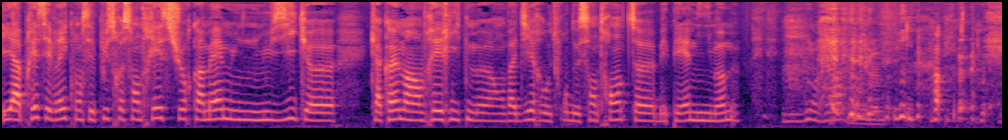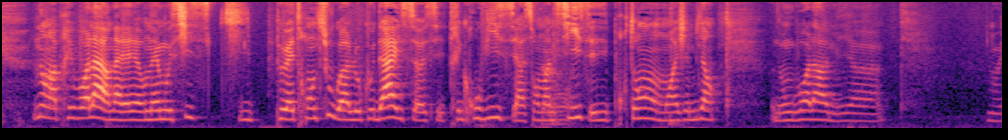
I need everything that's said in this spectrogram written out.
Et après, c'est vrai qu'on s'est plus recentré sur quand même une musique euh, qui a quand même un vrai rythme, on va dire autour de 130 euh, BPM minimum. Minimum. Non, après voilà, on, a- on aime aussi ce qui peut être en dessous. Quoi. Loco Dice, c'est très groovy, c'est à 126 et pourtant, moi j'aime bien. Donc voilà, mais euh, Oui.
